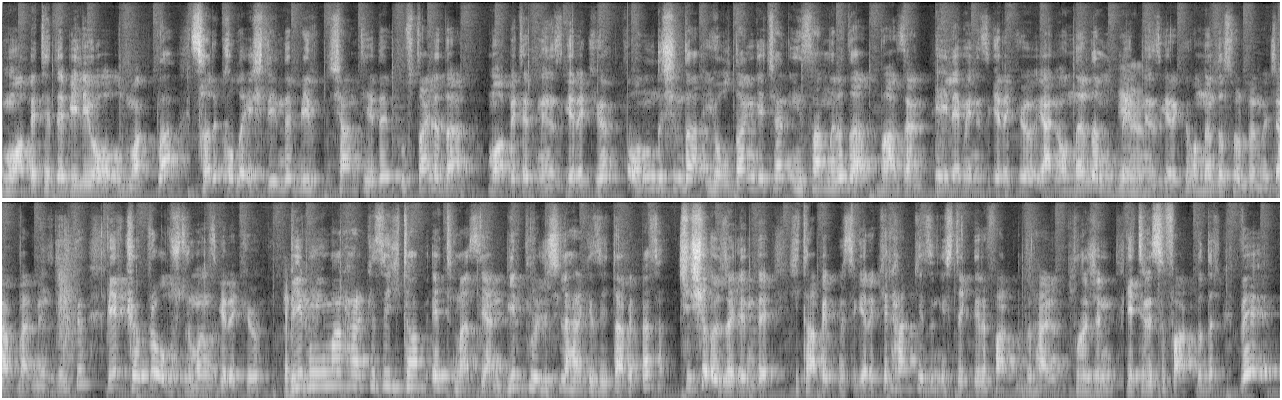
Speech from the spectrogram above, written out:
muhabbet edebiliyor olmakla sarı kola eşliğinde bir şantiyede ustayla da muhabbet etmeniz gerekiyor. Onun dışında yoldan geçen insanları da bazen eylemeniz gerekiyor. Yani onları da mutlu Değil mi? etmeniz gerekiyor. Onların da sorularına cevap vermeniz gerekiyor. Bir köprü oluşturmanız gerekiyor. Evet. Bir mimar herkese hitap etmez. Yani bir projesiyle herkese hitap etmez. Kişi özelinde hitap etmesi gerekir. Herkesin istekleri farklıdır. Her projenin getirisi farklıdır. Ve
